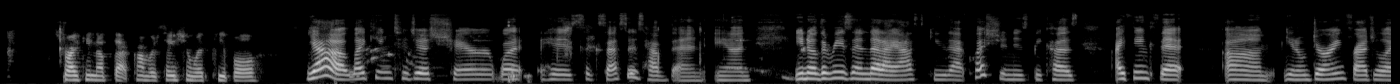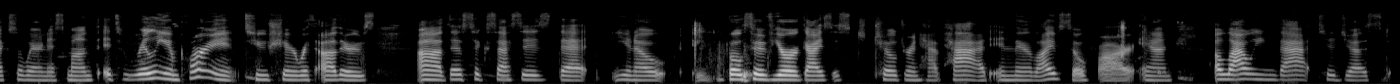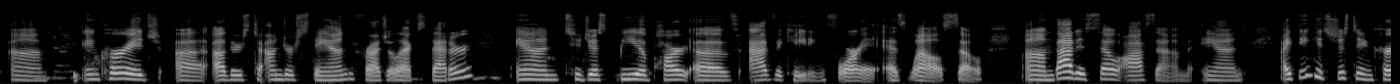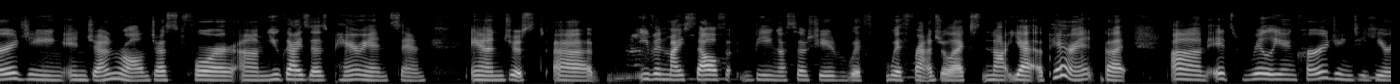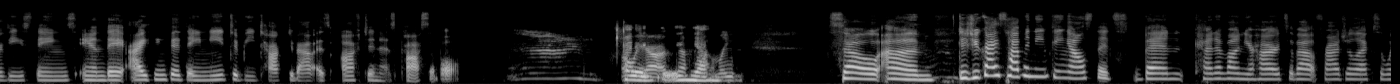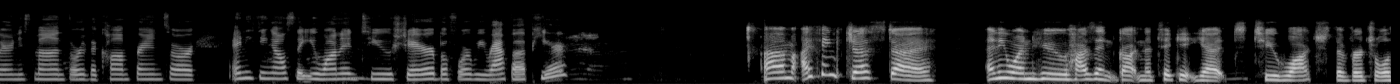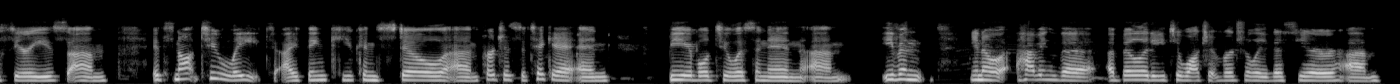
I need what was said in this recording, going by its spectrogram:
striking up that conversation with people. Yeah, liking to just share what his successes have been. And, you know, the reason that I ask you that question is because I think that, um, you know, during Fragile X Awareness Month, it's really important to share with others uh, the successes that, you know, both of your guys' children have had in their lives so far. And allowing that to just um, encourage uh, others to understand Fragile X better and to just be a part of advocating for it as well. So um, that is so awesome. And I think it's just encouraging in general, just for um, you guys as parents and and just uh, even myself being associated with with fragile x not yet a parent but um, it's really encouraging to hear these things and they i think that they need to be talked about as often as possible oh yeah definitely yeah. so um did you guys have anything else that's been kind of on your hearts about fragile x awareness month or the conference or anything else that you wanted to share before we wrap up here um, I think just uh, anyone who hasn't gotten a ticket yet to watch the virtual series, um, it's not too late. I think you can still um, purchase a ticket and be able to listen in. Um, even, you know, having the ability to watch it virtually this year, um,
